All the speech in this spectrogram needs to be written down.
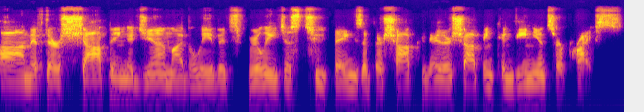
Um, if they're shopping a gym i believe it's really just two things that they're shopping. They're either shopping convenience or price.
